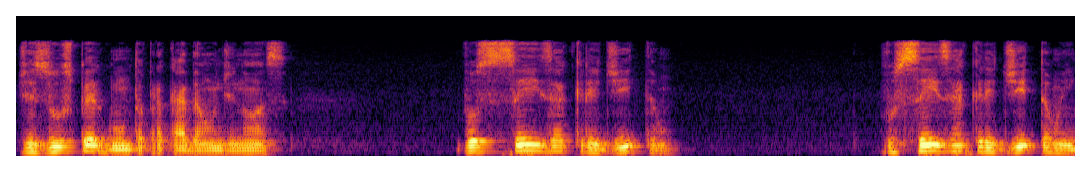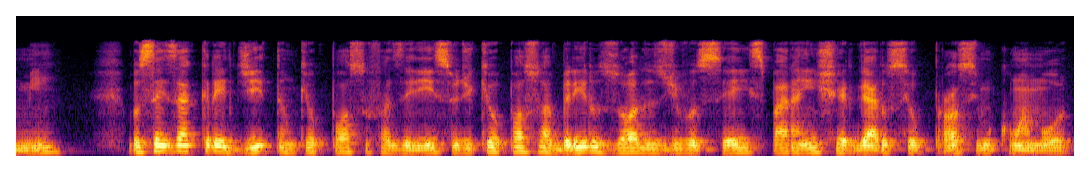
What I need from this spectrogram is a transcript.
Jesus pergunta para cada um de nós: Vocês acreditam? Vocês acreditam em mim? Vocês acreditam que eu posso fazer isso, de que eu posso abrir os olhos de vocês para enxergar o seu próximo com amor?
